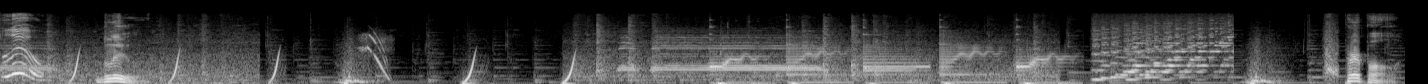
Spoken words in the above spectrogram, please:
Blue. Blue. Purple.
